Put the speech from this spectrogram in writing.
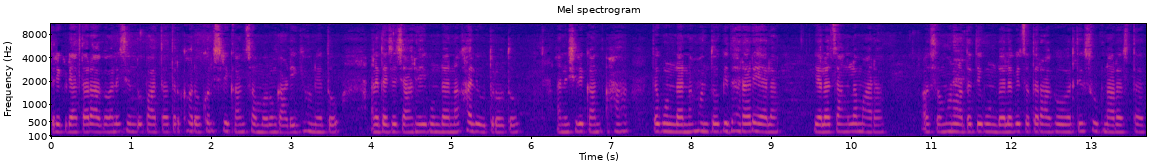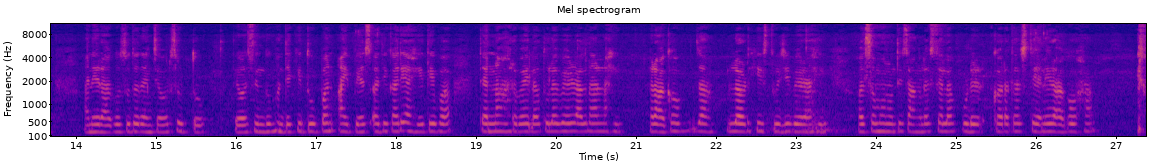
तर इकडे आता राघव आणि सिंधू पाहता तर खरोखर श्रीकांत समोरून गाडी घेऊन येतो आणि त्याच्या चारही गुंडांना खाली उतरवतो आणि श्रीकांत हा त्या गुंडांना म्हणतो की धरा रे याला याला चांगलं मारा. असं म्हणून आता ते गुंड लगेच आता राघववरती सुटणार असतात आणि राघवसुद्धा त्यांच्यावर सुटतो. तेव्हा सिंधू म्हणते की तू पण आय पी एस अधिकारी आहे तेव्हा त्यांना हरवायला तुला वेळ लागणार नाही. राघव जा लढ हीच तुझी वेळ आहे. असं म्हणून ती चांगलंच त्याला पुढे करत असते आणि राघव हा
